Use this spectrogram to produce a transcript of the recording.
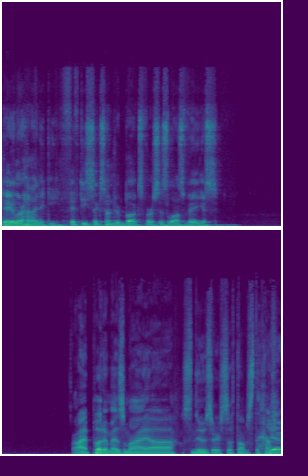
Taylor Heinicke, fifty six hundred bucks versus Las Vegas. I put him as my uh, snoozer, so thumbs down. Yeah.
